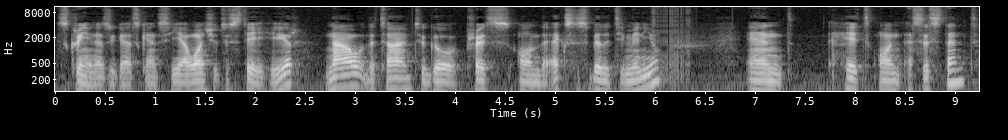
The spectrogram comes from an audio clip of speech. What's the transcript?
screen as you guys can see. I want you to stay here. Now the time to go press on the accessibility menu and hit on assistant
